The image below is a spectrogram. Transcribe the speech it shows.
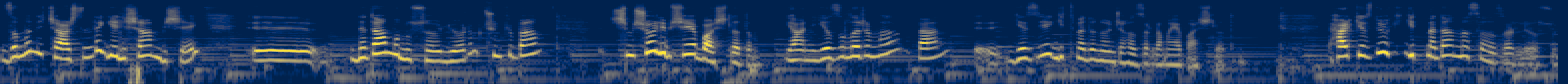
zaman içerisinde gelişen bir şey. Ee, neden bunu söylüyorum? Çünkü ben şimdi şöyle bir şeye başladım. Yani yazılarımı ben e, geziye gitmeden önce hazırlamaya başladım. Herkes diyor ki gitmeden nasıl hazırlıyorsun?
